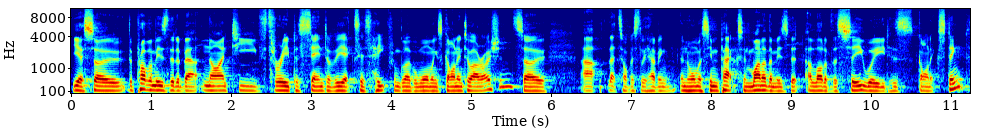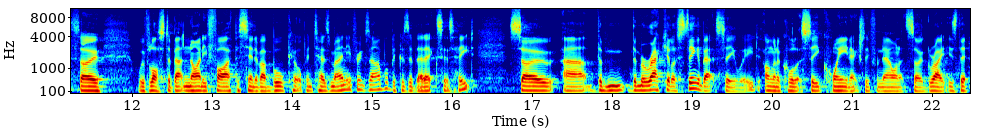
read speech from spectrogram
Yeah, so the problem is that about 93% of the excess heat from global warming has gone into our oceans. So uh, that's obviously having enormous impacts. And one of them is that a lot of the seaweed has gone extinct. So We've lost about 95% of our bull kelp in Tasmania, for example, because of that excess heat. So uh, the, the miraculous thing about seaweed, I'm going to call it sea queen actually from now on, it's so great, is that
